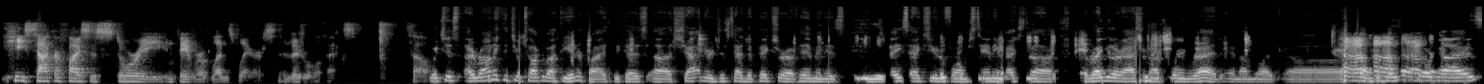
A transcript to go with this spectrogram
he sacrifices story in favor of lens flares and visual effects. So, which is ironic that you talk about the Enterprise because uh, Shatner just had the picture of him in his SpaceX uniform standing next to uh, the regular astronauts wearing red, and I'm like, uh, those guys.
